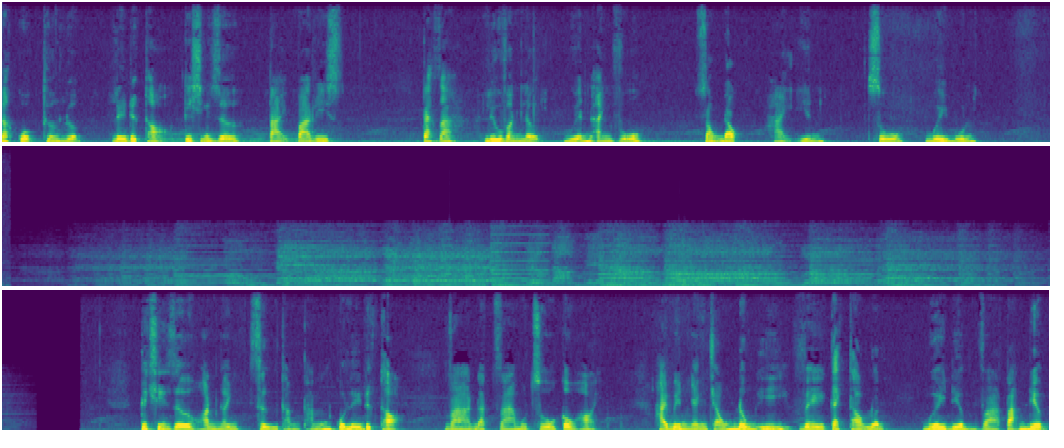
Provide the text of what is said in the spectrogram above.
Các cuộc thương lượng Lê Đức Thọ, Kissinger tại Paris. Tác giả Lưu Văn Lợi, Nguyễn Anh Vũ. Giọng đọc Hải Yến Số 14 Kissinger hoan nghênh sự thẳng thắn của Lê Đức Thọ và đặt ra một số câu hỏi. Hai bên nhanh chóng đồng ý về cách thảo luận 10 điểm và 8 điểm.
